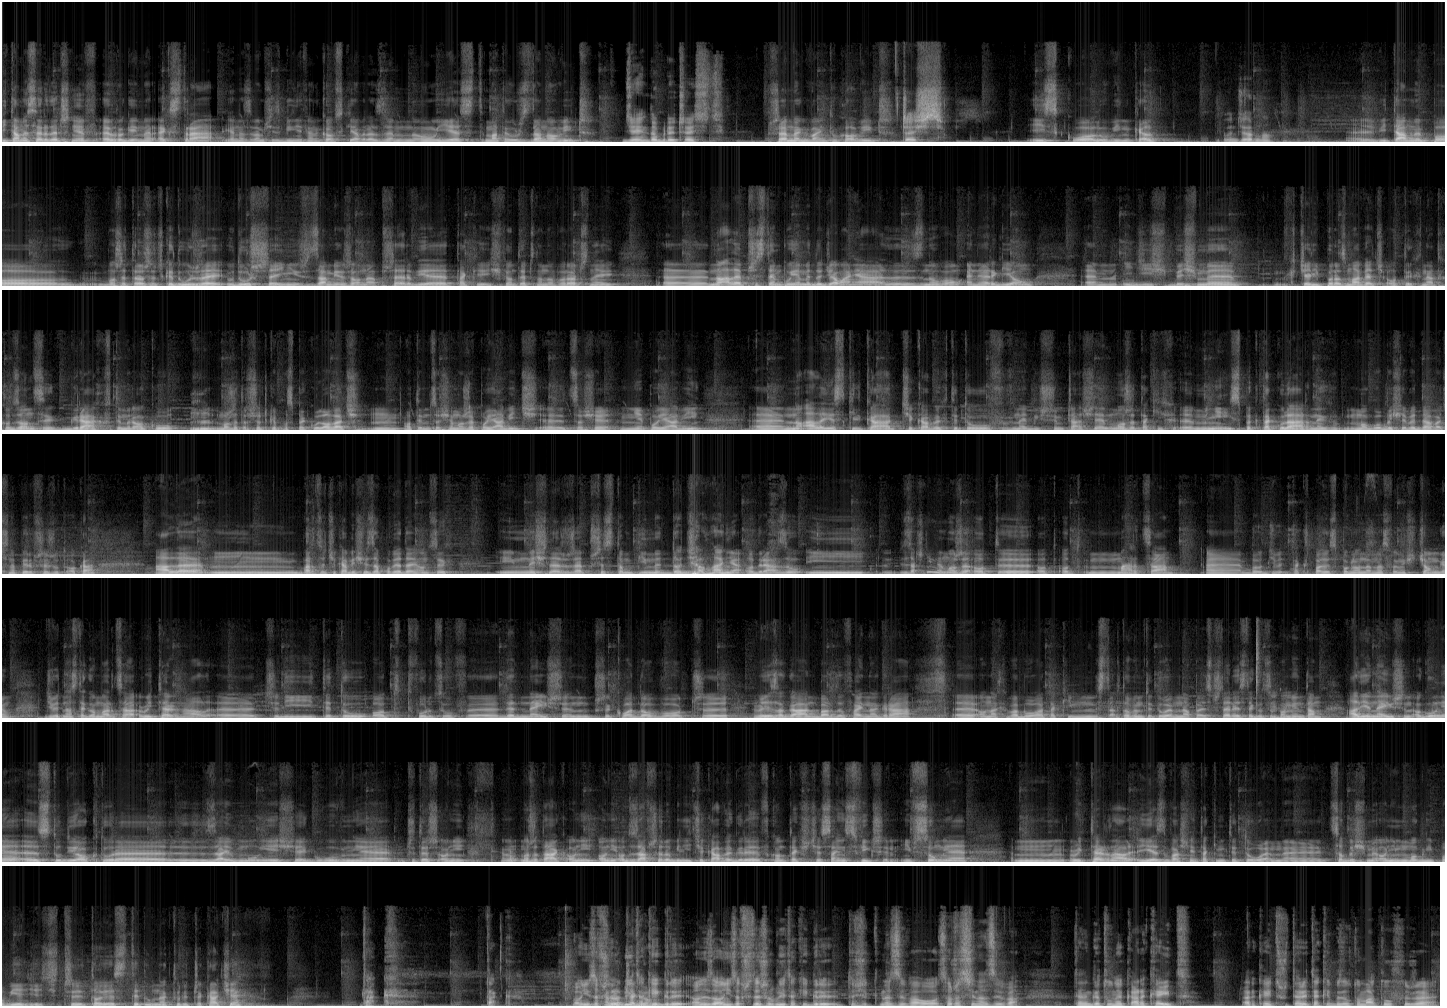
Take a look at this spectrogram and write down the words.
Witamy serdecznie w Eurogamer Extra. Ja nazywam się Zbigniew Jankowski, a wraz ze mną jest Mateusz Zdanowicz. Dzień dobry, cześć. Przemek Wańtuchowicz. Cześć. I Skłolu Winkel. Buongiorno. E, witamy po może troszeczkę dłużej, dłuższej niż zamierzona przerwie, takiej świąteczno-noworocznej. E, no ale przystępujemy do działania z nową energią. I dziś byśmy chcieli porozmawiać o tych nadchodzących grach w tym roku, może troszeczkę pospekulować mm, o tym, co się może pojawić, e, co się nie pojawi. E, no ale jest kilka ciekawych tytułów w najbliższym czasie, może takich e, mniej spektakularnych mogłoby się wydawać na pierwszy rzut oka, ale mm, bardzo ciekawie się zapowiadających. I myślę, że przystąpimy do działania od razu i zacznijmy może od, y, od, od marca, e, bo tak spoglądam na swoją ściągę. 19 marca Returnal, e, czyli tytuł od twórców e, Dead Nation przykładowo, czy Resogun, bardzo fajna gra. Ona chyba była takim startowym tytułem na PS4, z tego co mhm. pamiętam. Alienation, ogólnie studio, które zajmuje się głównie, czy też oni, może tak, oni oni od zawsze robili ciekawe gry w kontekście science fiction i w sumie mm, Returnal jest właśnie takim tytułem. E, co byśmy o nim mogli powiedzieć? Czy to jest tytuł, na który czekacie? Tak. Tak. Oni zawsze robili takie gry, oni, oni zawsze też robili takie gry, to się nazywało, cały czas się nazywa, ten gatunek arcade, arcade shootery, tak jakby z automatów, że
